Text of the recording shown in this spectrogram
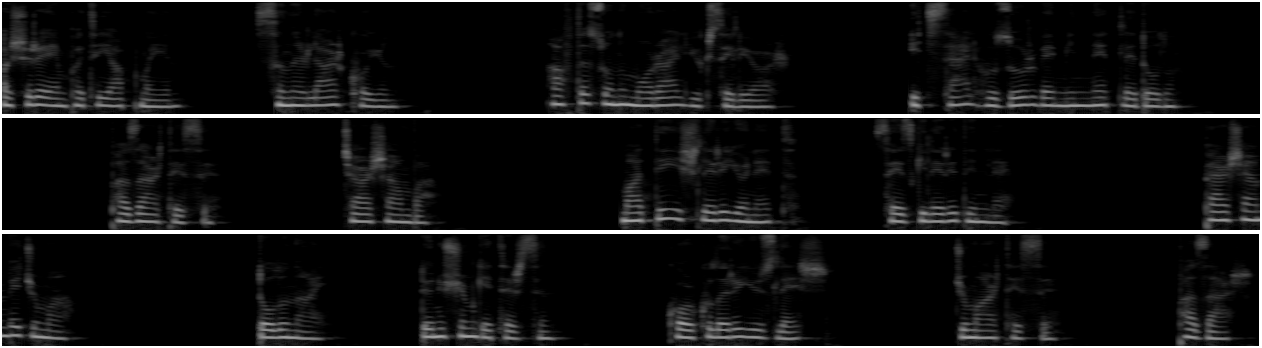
Aşırı empati yapmayın. Sınırlar koyun. Hafta sonu moral yükseliyor. İçsel huzur ve minnetle dolun. Pazartesi Çarşamba Maddi işleri yönet. Sezgileri dinle. Perşembe Cuma Dolunay Dönüşüm getirsin. Korkuları yüzleş. Cumartesi Pazar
